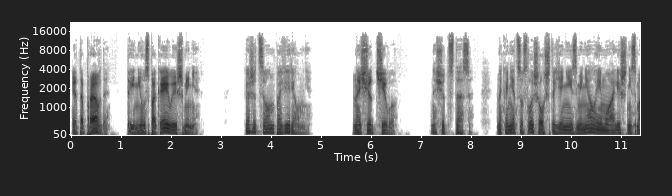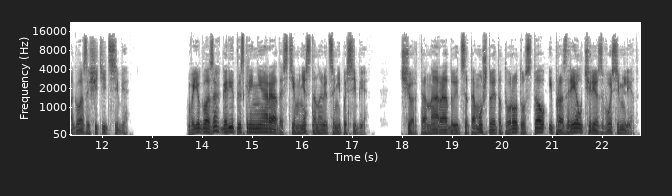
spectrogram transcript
Это правда? Ты не успокаиваешь меня? Кажется, он поверил мне. Насчет чего? Насчет Стаса. Наконец услышал, что я не изменяла ему, а лишь не смогла защитить себя. В ее глазах горит искренняя радость, и мне становится не по себе. Черт, она радуется тому, что этот урод устал и прозрел через восемь лет.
